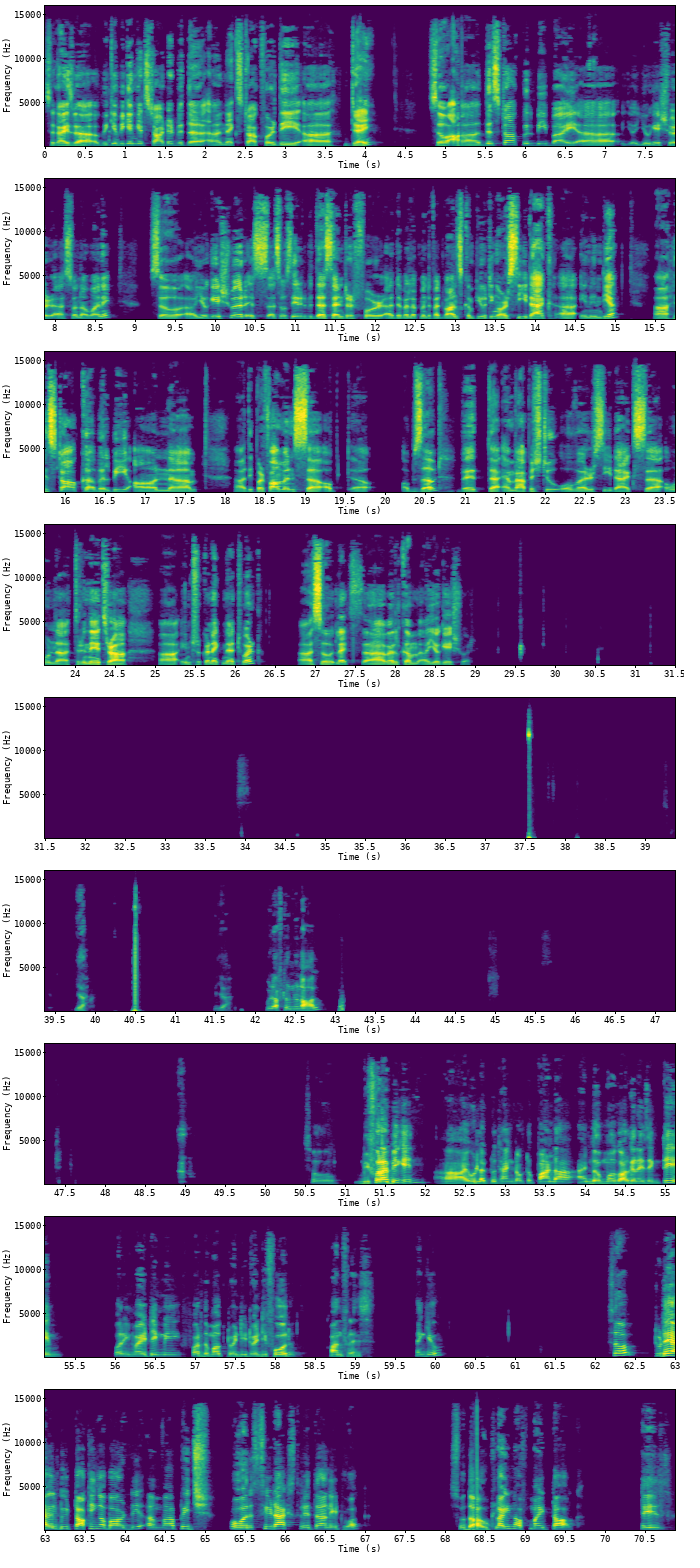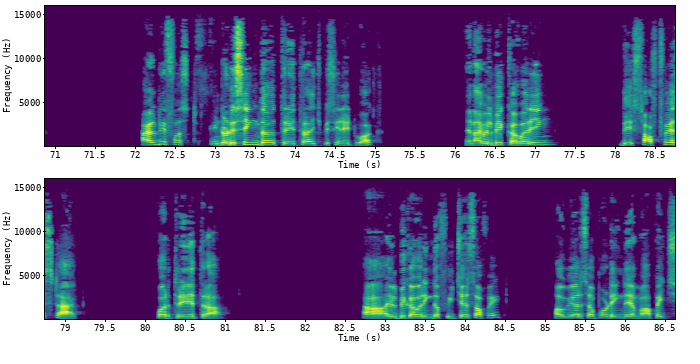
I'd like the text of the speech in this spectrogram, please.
So guys, uh, we, can, we can get started with the uh, next talk for the uh, day. So uh, this talk will be by uh, Yogeshwar uh, Sonawane. So Yogeshwar is associated with the Center for Development of Advanced Computing or CDAC in India. his talk will be on um, the performance ob observed with uh, MVAPICH2 over CDAC's own Trinetra interconnect network. so let's welcome Yogeshwar. Yeah, good afternoon all. So before I begin, uh, I would like to thank Dr. Panda and the MUG organizing team for inviting me for the MUG 2024 conference. Thank you. So today I will be talking about the MVAPICH over CDAC Trinetra network. So the outline of my talk is I will be first introducing the Trinetra HPC network. Then I will be covering the software stack for Trinetra. Uh, I will be covering the features of it, how we are supporting the MVAPICH.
